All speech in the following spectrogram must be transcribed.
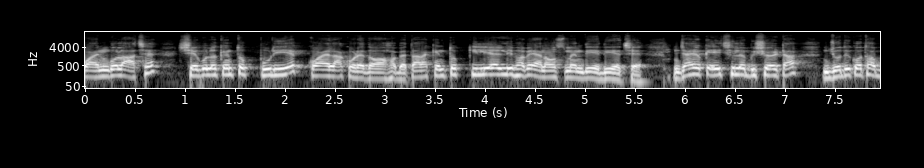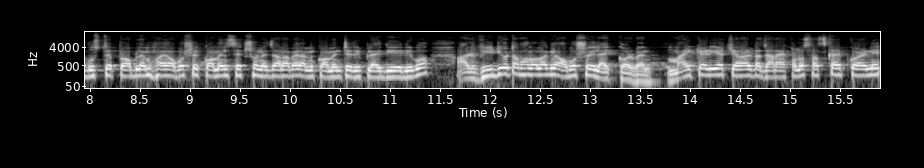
কয়েনগুলো আছে, সেগুলো কিন্তু পুড়িয়ে কয়লা করে দেওয়া হবে। তারা কিন্তু ক্লিয়ারলিভাবে অ্যানাউন্সমেন্ট দিয়ে দিয়েছে। যাই হোক, এই ছিল বিষয়টা। যদি কোথাও বুঝতে প্রবলেম হয়, অবশ্যই কমেন্ট সেকশনে জানাবেন, আমি কমেন্টে রিপ্লাই দিয়ে দিব। আর ভিডিওটা ভালো লাগলে অবশ্যই লাইক করবেন। মাই ক্যারিয়ার চ্যানেলটা যারা এখনও সাবস্ক্রাইব করেনি,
